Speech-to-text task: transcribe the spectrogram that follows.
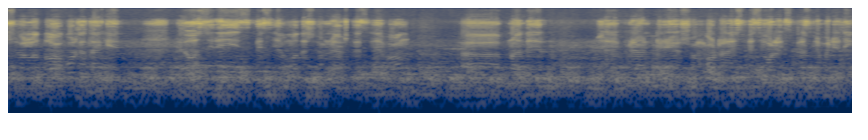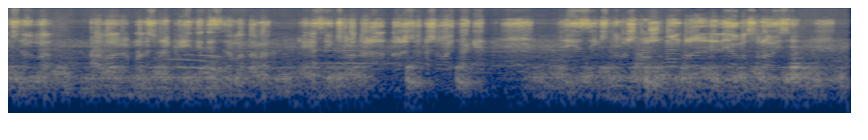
ইনশাল্লাহ দোয়া করতে স্পেসি আমাদের সামনে আসতেছে এবং আপনাদের সেই প্রাণ সংগঠন এক্সপ্রেস লিমিটেড আবার আপনাদের সামনে ফিরিয়ে দিতেছে আল্লাহ তালা ঠিক আছে ধরে সাথে সবাই থাকেন। ঠিক আছে সবসময়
